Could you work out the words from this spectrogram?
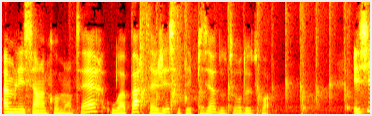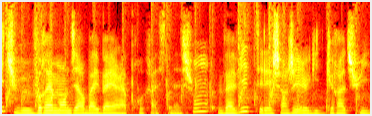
à me laisser un commentaire ou à partager cet épisode autour de toi. Et si tu veux vraiment dire bye bye à la procrastination, va vite télécharger le guide gratuit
